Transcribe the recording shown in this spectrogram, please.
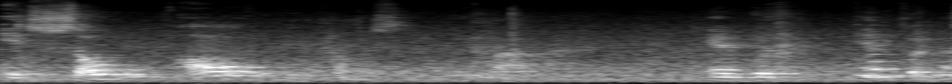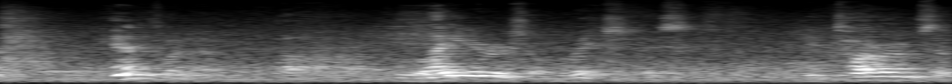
it's so all-encompassing in my mind. And with infinite, infinite uh, layers of richness in terms of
